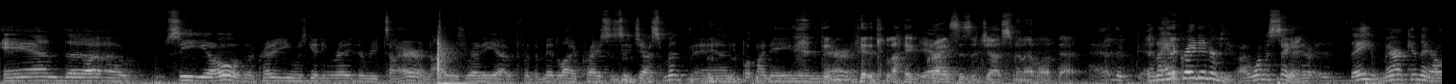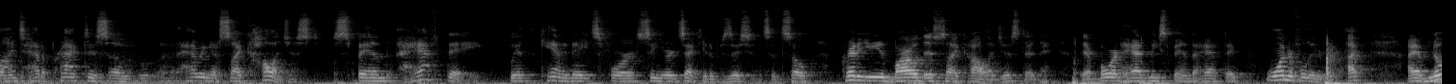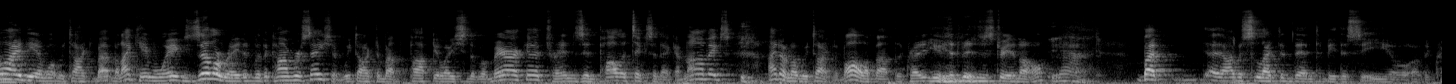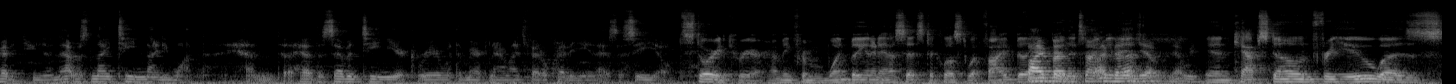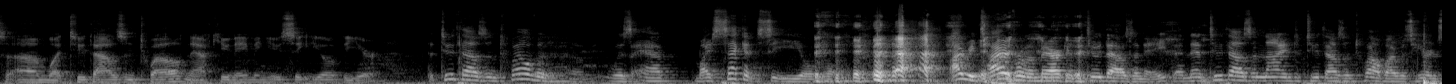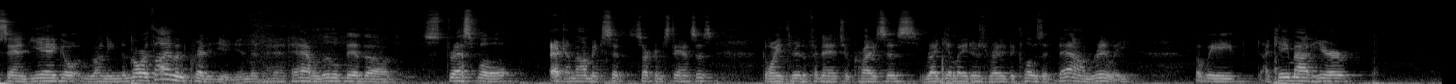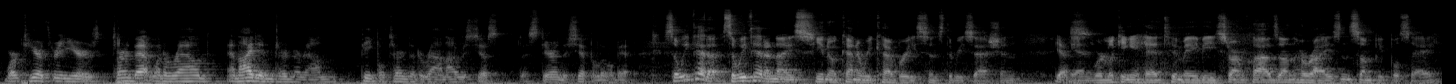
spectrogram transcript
And uh, CEO of the credit union was getting ready to retire, and I was ready uh, for the midlife crisis adjustment and put my name in The there. midlife Yeah. crisis adjustment. I love that. Uh, the- And I had a great interview. I want to say, Okay. they American Airlines had a practice of uh, having a psychologist spend a half day with candidates for senior executive positions. And so, credit union borrowed this psychologist, and their board had me spend a half day. Wonderful interview. I, I have no idea what we talked about, but I came away exhilarated with the conversation. We talked about the population of America, trends in politics and economics. I don't know. We talked at all about the credit union industry at all. Yeah. But uh, I was selected then to be the CEO of the credit union, and that was 1991, and uh, had the 17-year career with American Airlines Federal Credit Union as the CEO. Storied career. I mean, from one billion in assets to close to what five billion Five by the time you billion, left. yeah, yeah, we, And capstone for you was um, what 2012 NAFCU naming you CEO of the year. the 2012 uh, was at my second CEO role. I retired from American in 2008, and then 2009 to 2012, I was here in San Diego running the North Island Credit Union that had had a little bit of stressful economic circumstances going through the financial crisis, regulators ready to close it down, really. But we, I came out here, worked here three years, turned that one around, and I didn't turn it around people turned it around. I was just steering the ship a little bit. So we've had a so we've had a nice you know kind of recovery since the recession. Yes. And we're looking ahead to maybe storm clouds on the horizon. Some people say.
